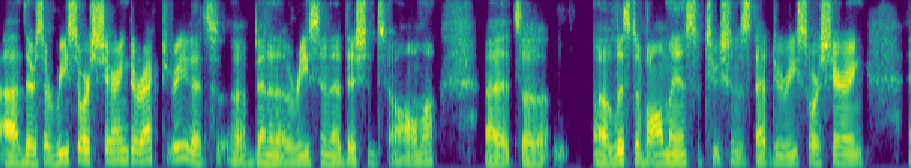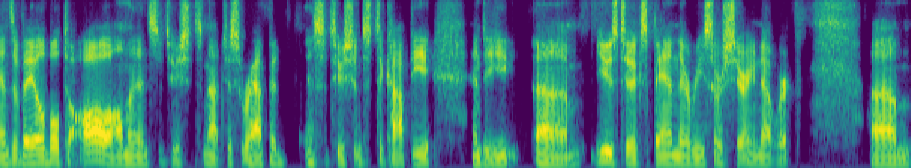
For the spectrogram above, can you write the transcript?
Uh, there's a resource sharing directory that's uh, been a recent addition to ALMA. Uh, it's a, a, list of ALMA institutions that do resource sharing and it's available to all ALMA institutions, not just rapid institutions to copy and to um, use to expand their resource sharing network. Um,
